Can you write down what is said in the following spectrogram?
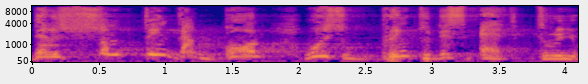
There is something that God wants to bring to this earth through you.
